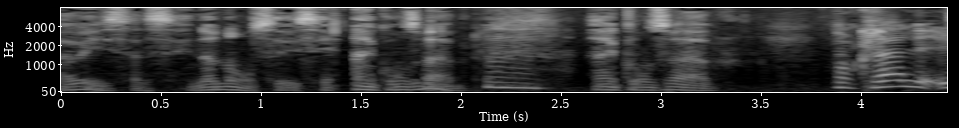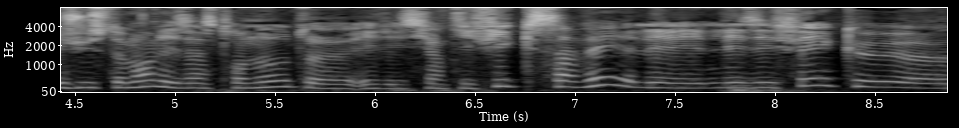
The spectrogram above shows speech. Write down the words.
Ah oui ça c'est non non c'est inconcevable, mmh. inconcevable. Donc là, justement, les astronautes euh, et les scientifiques savaient les, effets que euh,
